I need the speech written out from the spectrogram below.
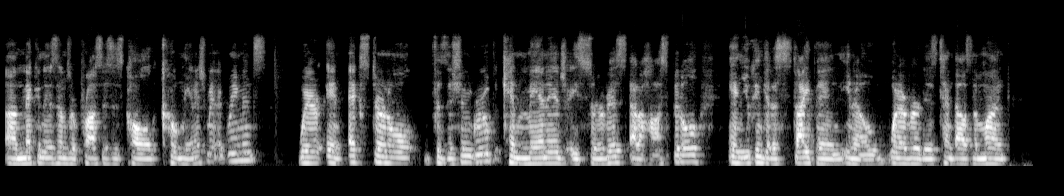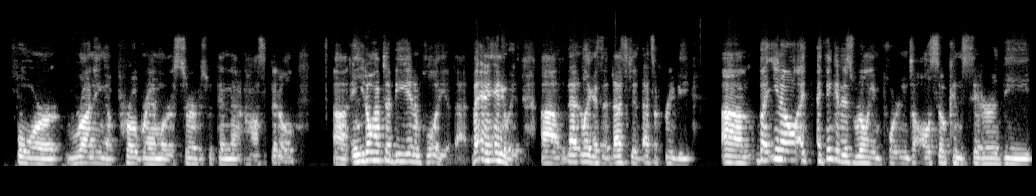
uh, mechanisms or processes called co-management agreements where an external physician group can manage a service at a hospital and you can get a stipend, you know, whatever it is, 10,000 a month for running a program or a service within that hospital. Uh, and you don't have to be an employee of that. But anyways, uh, that, like I said, that's just, that's a freebie. Um, but, you know, I, I think it is really important to also consider the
